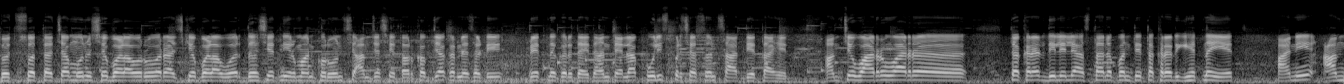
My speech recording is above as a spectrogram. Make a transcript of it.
तो स्वतःच्या मनुष्यबळावर व राजकीय बळावर दहशत निर्माण करून शे- आमच्या शेतावर कब्जा करण्यासाठी प्रयत्न करत आहेत आणि त्याला पोलीस प्रशासन साथ देत आहेत. आमचे वारंवार अ, तक्रार दिलेले असताना पण ते तक्रारी घेत नाही आहेत आणि आम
